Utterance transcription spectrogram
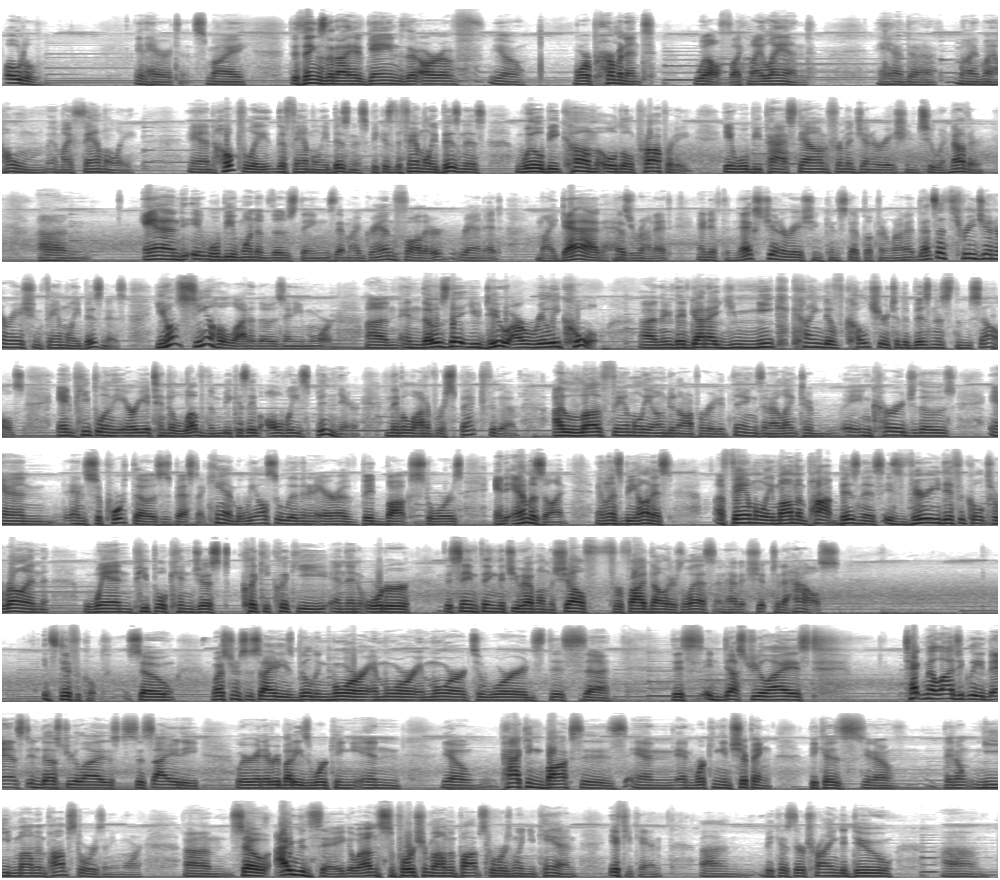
odal inheritance, my the things that I have gained that are of you know more permanent wealth, like my land and uh, my my home and my family, and hopefully the family business, because the family business will become old old property. It will be passed down from a generation to another. Um, and it will be one of those things that my grandfather ran it, my dad has run it, and if the next generation can step up and run it, that's a three generation family business. You don't see a whole lot of those anymore. Um, and those that you do are really cool. Uh, they, have got a unique kind of culture to the business themselves, and people in the area tend to love them because they've always been there and they have a lot of respect for them. I love family owned and operated things, and I like to encourage those and and support those as best I can. But we also live in an era of big box stores and Amazon, and let's be honest, a family mom and pop business is very difficult to run when people can just clicky clicky and then order the same thing that you have on the shelf for $5 less and have it shipped to the house. It's difficult. So, Western society is building more and more and more towards this, uh, this industrialized, technologically advanced, industrialized society wherein everybody's working in, you know, packing boxes and, and working in shipping because, you know, they don't need mom and pop stores anymore. Um, so I would say go out and support your mom and pop stores when you can, if you can, um, because they're trying to do um,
